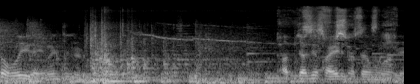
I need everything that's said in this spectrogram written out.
तो हो ही गए मैंने से लड़ते अब जाके फाइट खत्म है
